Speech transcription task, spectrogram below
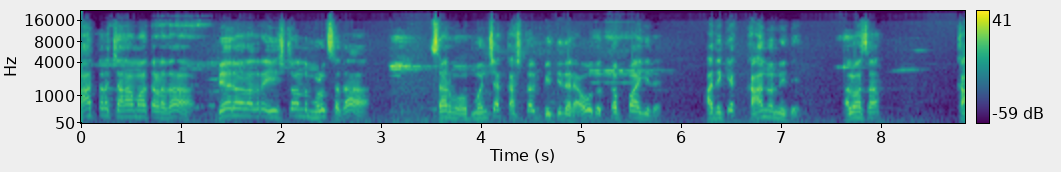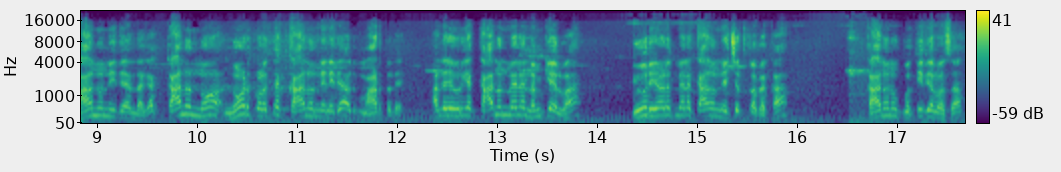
ಮಾತ್ರ ಚೆನ್ನಾಗಿ ಮಾತಾಡೋದಾ? ಬೇರೆಯವ್ರಾದ್ರೆ ಇಷ್ಟೊಂದು ಮುಳುಗ್ಸದ? ಸರ್, ಒಬ್ಬ ಮನುಷ್ಯ ಕಷ್ಟದಲ್ಲಿ ಬಿದ್ದಿದ್ದಾರೆ. ಹೌದು, ತಪ್ಪಾಗಿದೆ. ಅದಕ್ಕೆ ಕಾನೂನಿದೆ. ಅಲ್ವಾ ಸರ್? ಕಾನೂನಿದೆ ಅಂದಾಗ ಕಾನೂನು ನೋಡ್ಕೊಳ್ಳುತ್ತೆ ಕಾನೂನು ಏನಿದೆ ಅದು ಮಾಡ್ತದೆ. ಅಂದರೆ ಇವರಿಗೆ ಕಾನೂನು ಮೇಲೆ ನಂಬಿಕೆ ಅಲ್ವಾ? ಇವ್ರು ಹೇಳಿದ ಮೇಲೆ ಕಾನೂನು ಎಚ್ಚೆತ್ಕೋಬೇಕಾ? ಕಾನೂನು ಗೊತ್ತಿದೆಯಲ್ವಾ ಸರ್?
